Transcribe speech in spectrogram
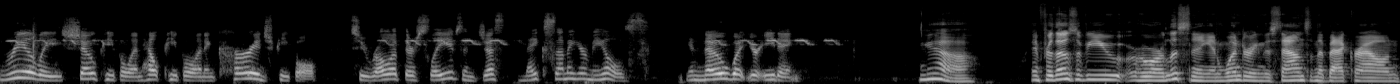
really show people and help people and encourage people to roll up their sleeves and just make some of your meals. You know what you're eating. Yeah. And for those of you who are listening and wondering the sounds in the background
